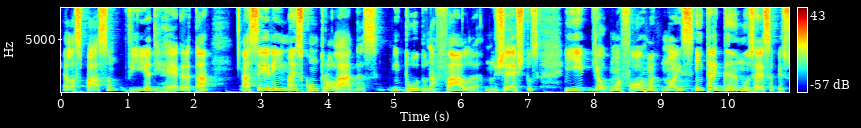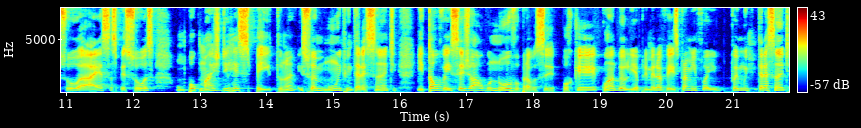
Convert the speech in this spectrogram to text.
elas passam, via de regra, tá? A serem mais controladas em tudo, na fala, nos gestos e de alguma forma nós entregamos a essa pessoa, a essas pessoas um pouco mais de respeito, né? Isso é muito interessante e talvez seja algo novo para você, porque quando eu li a primeira vez para mim foi foi muito interessante.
